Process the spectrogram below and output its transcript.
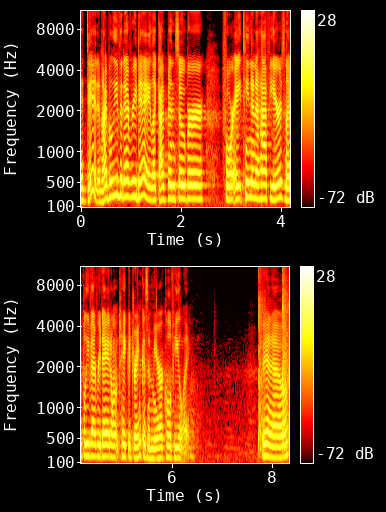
it did. And I believe that every day. Like I've been sober for 18 and a half years, and I believe every day I don't take a drink is a miracle of healing. You know?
